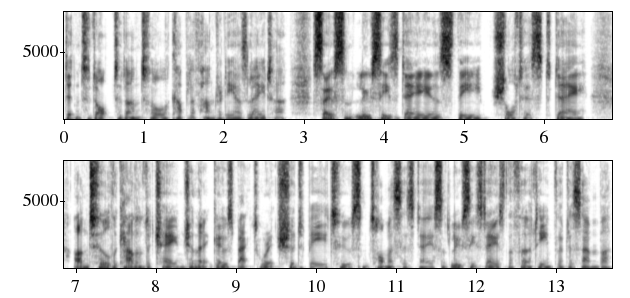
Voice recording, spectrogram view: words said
didn't adopt it until a couple of hundred years later. So St. Lucy's Day is the shortest day until the calendar change, and then it goes back to where it should be to St. Thomas's Day. St. Lucy's Day is the 13th of December,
